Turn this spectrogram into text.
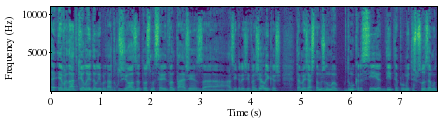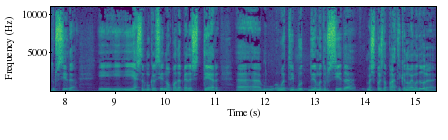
é verdade que a lei da liberdade religiosa trouxe uma série de vantagens às igrejas evangélicas. Também já estamos numa democracia dita por muitas pessoas amadurecida. E, e, esta democracia não pode apenas ter uh, uh, o atributo de amadurecida, mas depois da prática não é madura.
